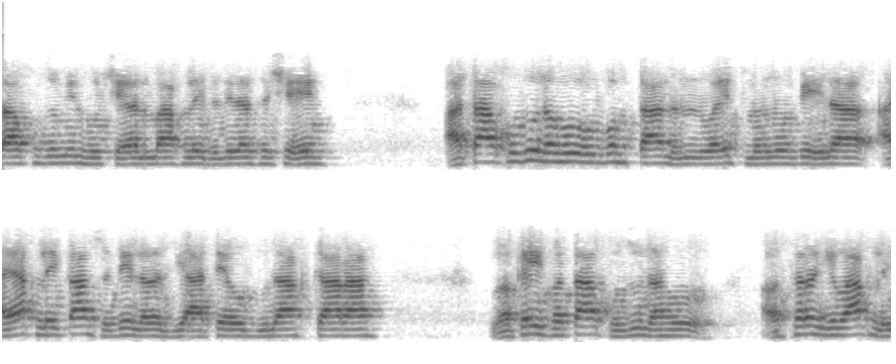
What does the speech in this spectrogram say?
تاخذ منه شیئا ما خلی د دینه څه شی اتاخذ له بهتانا و اسم مبینا آیا خلی تاسو دې لره زیاته او ګناه کارا وکيف تاخذونه او سرنګ واخلی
